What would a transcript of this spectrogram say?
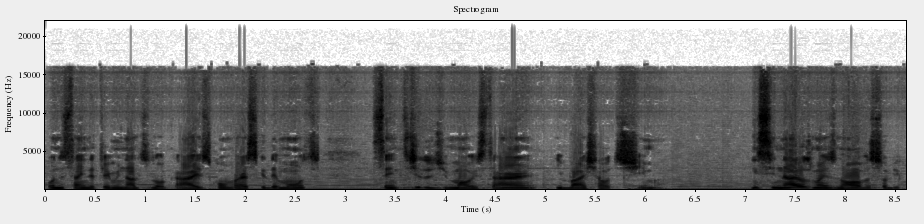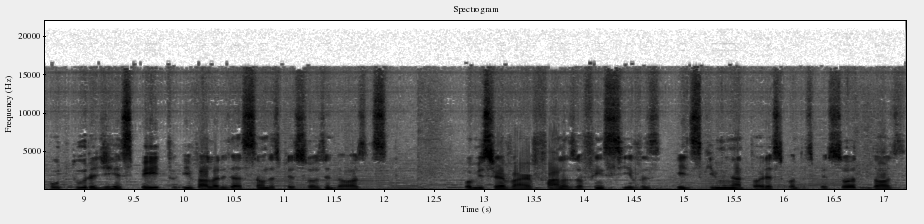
quando está em determinados locais, conversas que demonstram sentido de mal-estar e baixa autoestima. Ensinar aos mais novos sobre cultura de respeito e valorização das pessoas idosas. Observar falas ofensivas e discriminatórias contra as pessoas idosas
